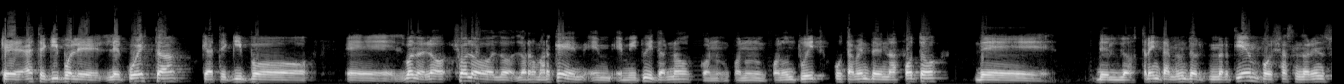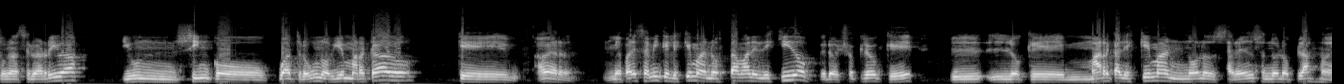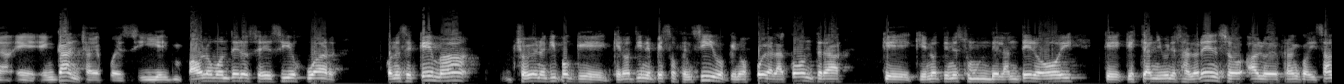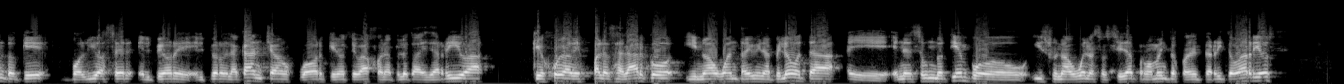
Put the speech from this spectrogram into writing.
que a este equipo le, le cuesta, que a este equipo, eh, bueno, yo lo, lo, remarqué en, mi Twitter, ¿no? Con, con, un, con un tweet, justamente en una foto de, de los 30 minutos del primer tiempo, ya San Lorenzo 1 a 0 arriba, y un 5-4-1 bien marcado, que, a ver, me parece a mí que el esquema no está mal elegido, pero yo creo que lo que marca el esquema no lo San Lorenzo no lo plasma eh, en cancha después. Si Pablo Montero se decide jugar con ese esquema, yo veo un equipo que, que no tiene peso ofensivo, que no juega la contra, que, que no tienes un delantero hoy que, que, esté al nivel de San Lorenzo. Hablo de Franco Di Santo, que volvió a ser el peor, el peor de la cancha, un jugador que no te baja una pelota desde arriba, que juega de espaldas al arco y no aguanta bien una pelota. Eh, en el segundo tiempo hizo una buena sociedad por momentos con el perrito Barrios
